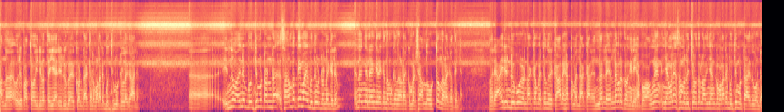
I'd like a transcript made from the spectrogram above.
അന്ന് ഒരു പത്തോ ഇരുപത്തയ്യായിരം രൂപയൊക്കെ ഉണ്ടാക്കാൻ വളരെ ബുദ്ധിമുട്ടുള്ള കാലം. ഇന്നും അതിന് ബുദ്ധിമുട്ടുണ്ട് സാമ്പത്തികമായി ബുദ്ധിമുട്ടുണ്ടെങ്കിലും എന്നെങ്ങനെയെങ്കിലൊക്കെ നമുക്ക് നടക്കും. പക്ഷേ അന്ന് ഒട്ടും നടക്കത്തില്ല. ഒരു ആയിരം രൂപ ഉണ്ടാക്കാൻ പറ്റുന്ന ഒരു കാലഘട്ടമല്ല കാലം. എന്നല്ല എല്ലാവർക്കും അങ്ങനെയാണ് അപ്പോൾ അങ്ങനെ ഞങ്ങളെ സംബന്ധിച്ചിടത്തോളം അത് ഞങ്ങൾക്ക് വളരെ ബുദ്ധിമുട്ടായതുകൊണ്ട്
